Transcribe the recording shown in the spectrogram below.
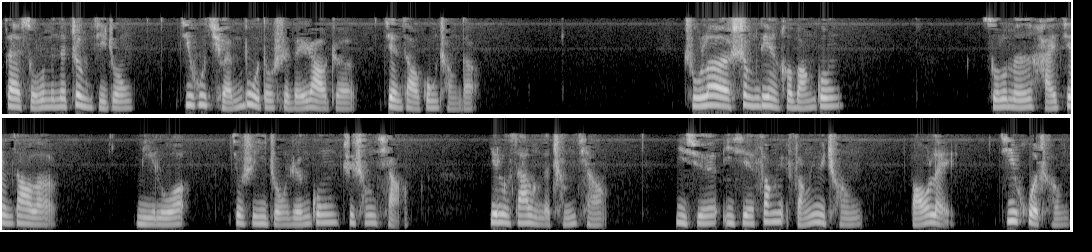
在所罗门的政绩中，几乎全部都是围绕着建造工程的，除了圣殿和王宫。所罗门还建造了米罗，就是一种人工支撑墙；耶路撒冷的城墙，一些一些防防御城、堡垒、积货城，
